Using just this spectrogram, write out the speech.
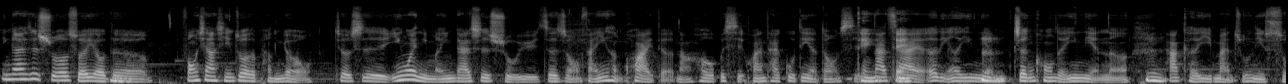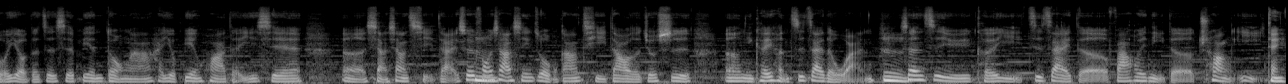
应该是说所有的风象星座的朋友。嗯就是因为你们应该是属于这种反应很快的，然后不喜欢太固定的东西。那在二零二一年真空的一年呢，嗯，它可以满足你所有的这些变动啊，还有变化的一些呃想象期待。所以风象星座我们刚刚提到的，就是嗯、呃，你可以很自在的玩，嗯，甚至于可以自在的发挥你的创意，对。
